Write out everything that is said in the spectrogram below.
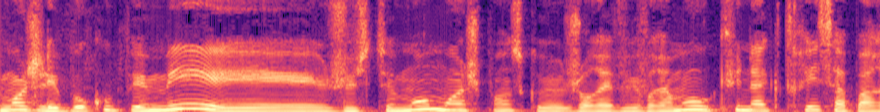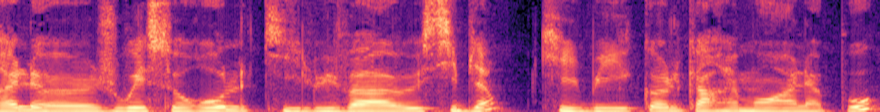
moi, je l'ai beaucoup aimé et justement, moi, je pense que j'aurais vu vraiment aucune actrice à part elle euh, jouer ce rôle qui lui va si bien qui lui colle carrément à la peau.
